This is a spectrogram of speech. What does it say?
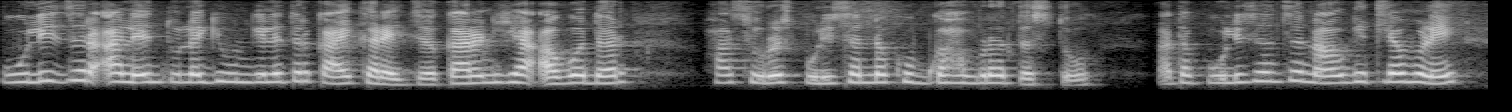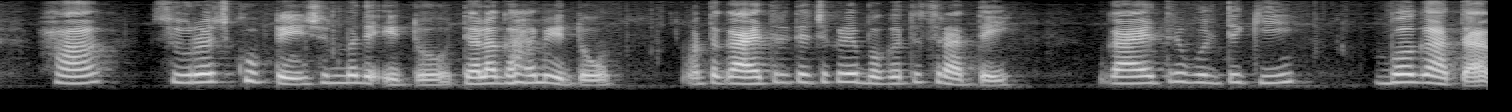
पोलीस जर आले आणि तुला घेऊन गेले तर काय करायचं? कारण ह्या अगोदर हा सूरज पोलिसांना खूप घाबरत असतो. आता पोलिसांचं नाव घेतल्यामुळे हा सूरज खूप टेन्शनमध्ये येतो. त्याला घाम येतो. आता गायत्री त्याच्याकडे बघतच राहते. गायत्री बोलते की बघ आता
